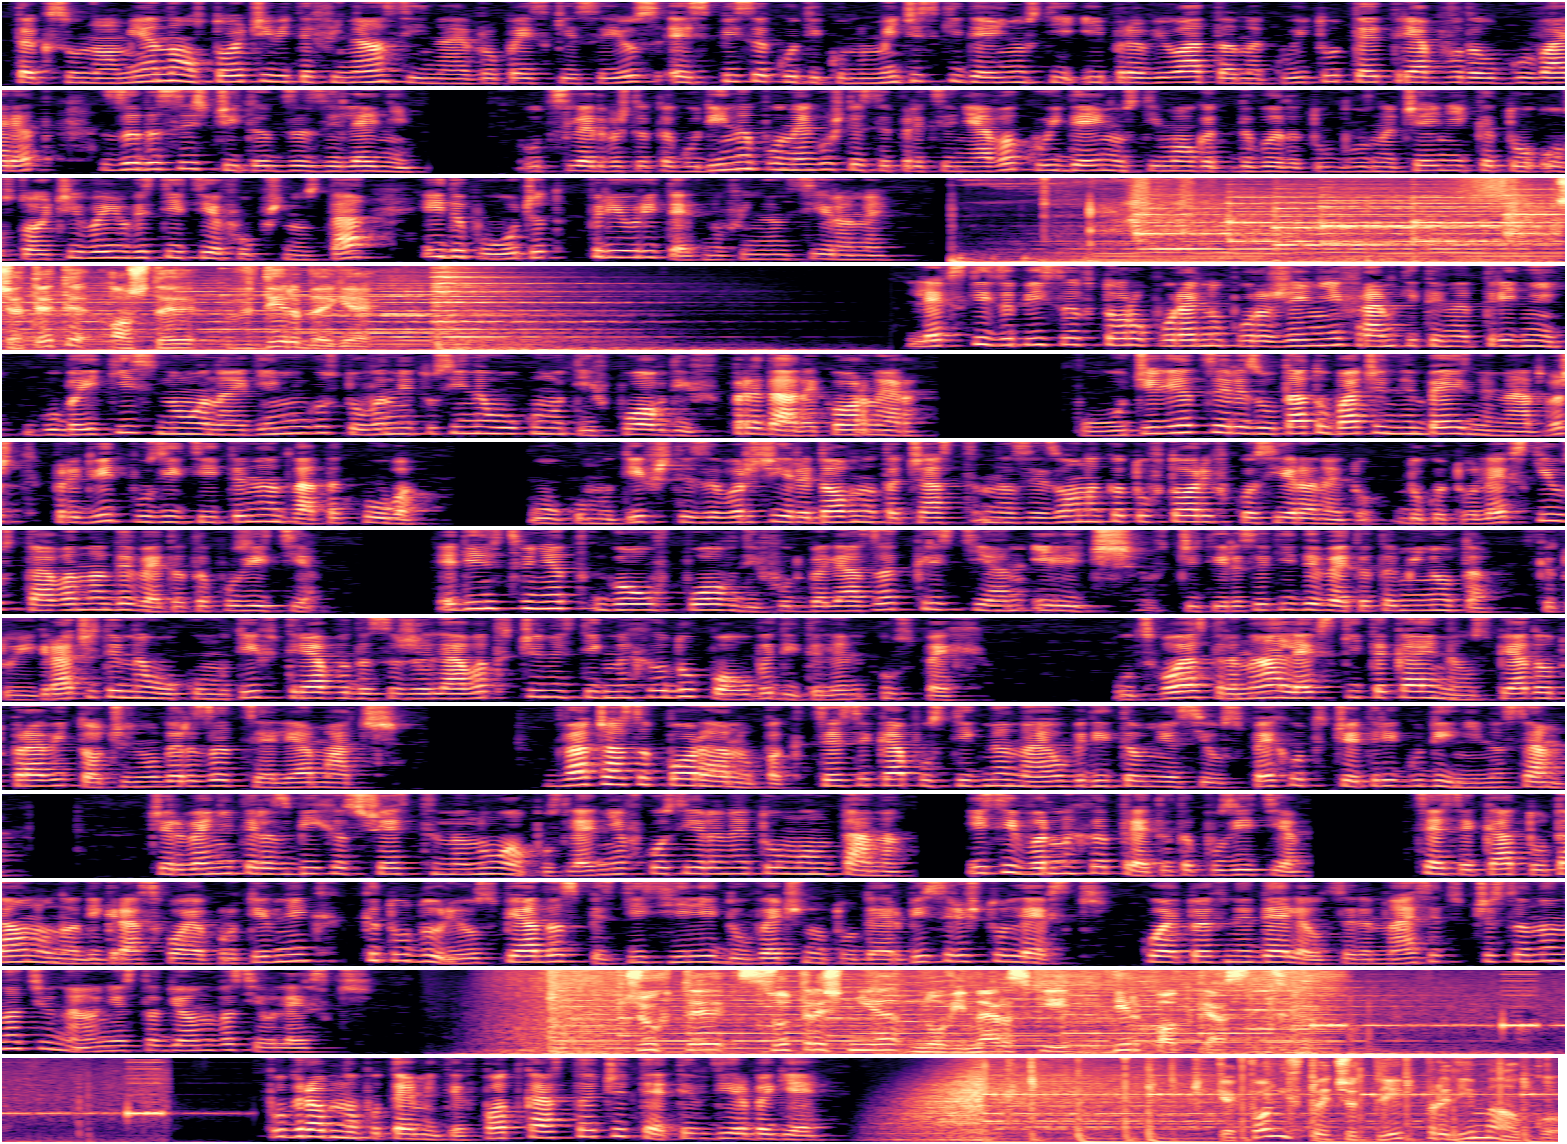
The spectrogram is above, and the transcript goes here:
Таксономия на устойчивите финанси на Европейския съюз е списък от економически дейности и правилата, на които те трябва да отговарят, за да се считат за зелени. От следващата година по него ще се преценява кои дейности могат да бъдат обозначени като устойчива инвестиция в общността и да получат приоритетно финансиране. Четете още в Дирбеге. Левски записа второ поредно поражение в рамките на 3 дни, губайки с 0 на 1 гостуването си на Локомотив Пловдив, предаде Корнер. Получилият се резултат обаче не бе изненадващ, предвид позициите на двата клуба. Локомотив ще завърши редовната част на сезона като втори в класирането, докато Левски остава на деветата позиция. Единственият гол в Пловдив отбеляза Кристиян Илич в 49-та минута, като играчите на Локомотив трябва да съжаляват, че не стигнаха до по-убедителен успех. От своя страна Левски така и не успя да отправи точен удар за целия матч – Два часа по-рано пък ЦСК постигна най-убедителния си успех от 4 години насам. Червените разбиха с 6 на 0 последния в класирането Монтана и си върнаха третата позиция. ЦСК тотално надигра своя противник, като дори успя да спести сили до вечното дерби срещу Левски, което е в неделя от 17 часа на националния стадион Васил Левски. Чухте сутрешния новинарски Дир подкаст. Подробно по темите в подкаста четете в Дирбеге. Какво ни впечатли преди малко?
